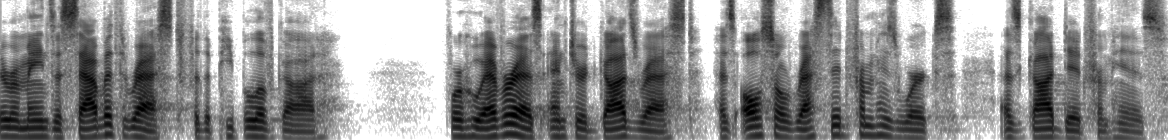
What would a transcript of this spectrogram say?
there remains a Sabbath rest for the people of God. For whoever has entered God's rest has also rested from his works as God did from his.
